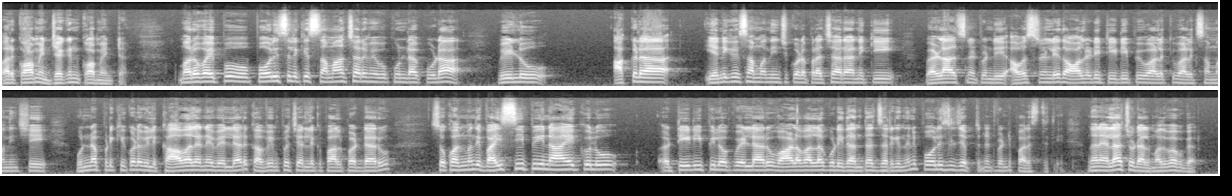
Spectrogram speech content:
వారి కామెంట్ జగన్ కామెంట్. మరోవైపు పోలీసులకి సమాచారం ఇవ్వకుండా కూడా వీళ్ళు అక్కడ ఎన్నికకి సంబంధించి కూడా ప్రచారానికి వెళ్ళాల్సినటువంటి అవసరం లేదు. ఆల్రెడీ టీడీపీ వాళ్ళకి వాళ్ళకి సంబంధించి ఉన్నప్పటికీ కూడా వీళ్ళు కావాలనే వెళ్ళారు. కవ్వింపు చర్యలకు పాల్పడ్డారు. సో కొంతమంది వైసీపీ నాయకులు టీడీపీలోకి వెళ్ళారు వాళ్ళ వల్ల కూడా ఇదంతా జరిగిందని పోలీసులు చెప్తున్నటువంటి పరిస్థితి. దాన్ని ఎలా చూడాలి మధుబాబు గారు?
